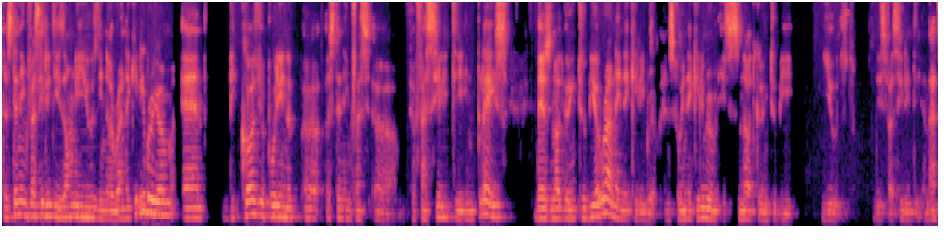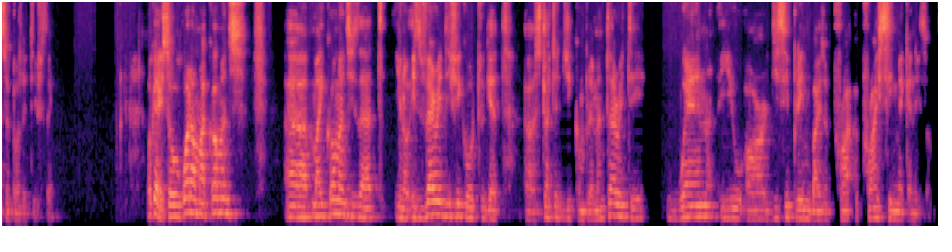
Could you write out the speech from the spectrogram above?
the standing facility is only used in a run equilibrium, and because you put in a, a standing uh, a facility in place, there's not going to be a run in equilibrium. And so in equilibrium, it's not going to be used, this facility, and that's a positive thing. Okay, so what are my comments? Uh, my comments is that you know it's very difficult to get uh, strategic complementarity when you are disciplined by the pri pricing mechanisms.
